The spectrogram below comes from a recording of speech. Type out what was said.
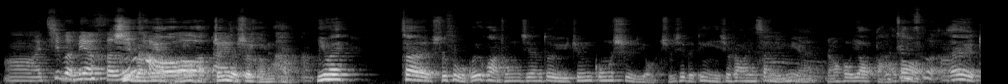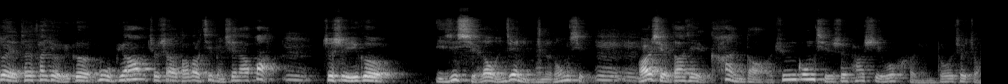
啊，基本面很好，基本面很好，真的是很好。因为在“十四五”规划中间，对于军工是有直接的定义，就是二零三零年，嗯然后要达到哎，对，它它有一个目标，就是要达到基本现代化，嗯这是一个已经写到文件里面的东西。嗯嗯而且大家也看到，军工其实它是有很多这种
